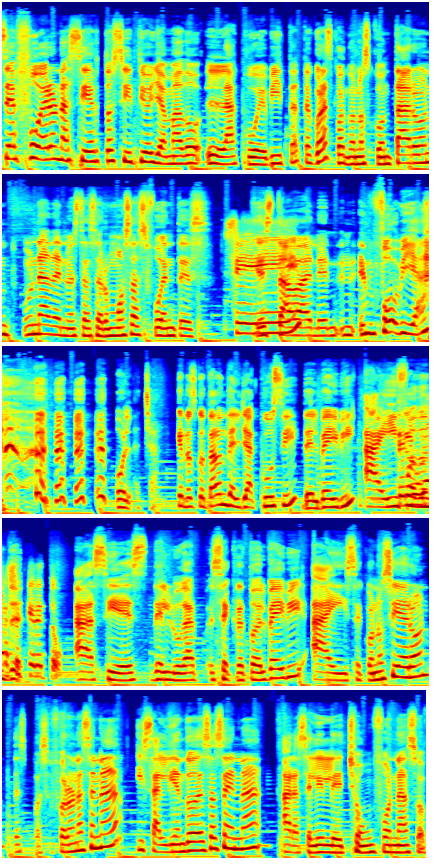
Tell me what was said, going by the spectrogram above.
se fueron a cierto sitio llamado La Cuevita. ¿Te acuerdas cuando nos contaron una de nuestras hermosas fuentes que estaban en, fobia? Hola, chat. Que nos contaron del jacuzzi del baby. Ahí del fue lugar donde. secreto. Así es, del lugar secreto del baby. Ahí se conocieron. Después se fueron a cenar y saliendo de esa cena, Araceli le echó un fonazo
